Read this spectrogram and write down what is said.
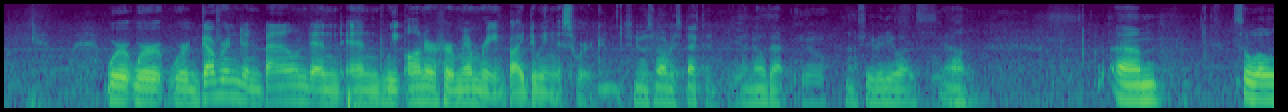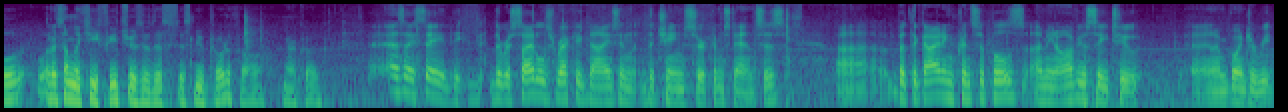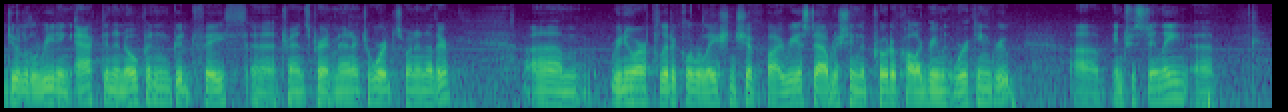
we're, we're, we're governed and bound, and, and we honor her memory by doing this work. She was well respected. I know that. You know, No, she really was. Yeah. Um, so, well, what are some of the key features of this, this new protocol, Mayor Krog? As I say, the, the recitals recognizing the changed circumstances, uh, but the guiding principles, I mean, obviously to, and I'm going to re- do a little reading, act in an open, good faith, uh, transparent manner towards one another. Um, renew our political relationship by reestablishing the Protocol Agreement Working Group. Uh, interestingly, uh,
